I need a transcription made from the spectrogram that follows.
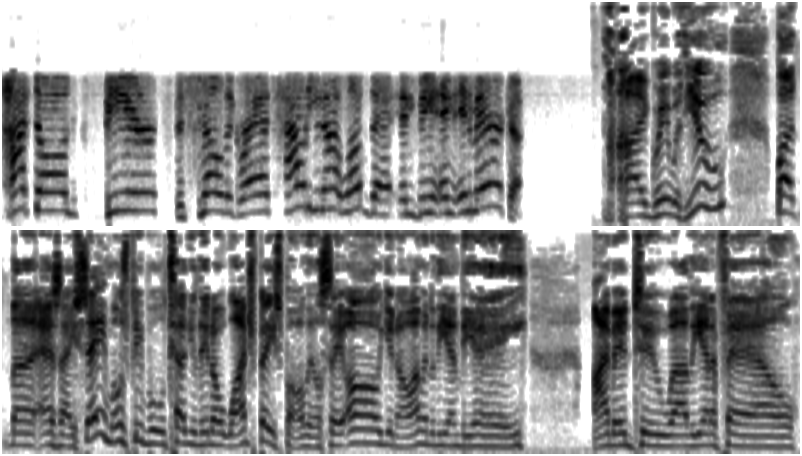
Hot dog, beer, the smell of the grass. How do you not love that in, be, in, in America? I agree with you, but uh, as I say, most people will tell you they don't watch baseball. They'll say, oh, you know, I'm into the NBA, I'm into uh, the NFL,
